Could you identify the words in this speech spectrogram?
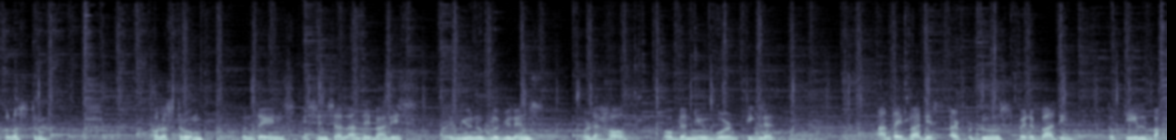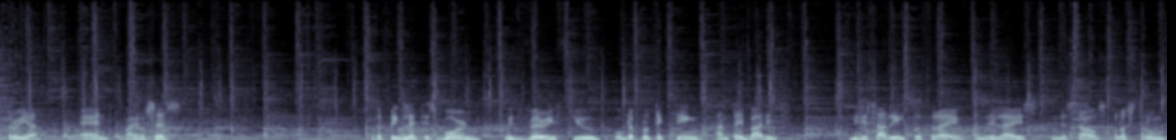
colostrum. Colostrum contains essential antibodies or immunoglobulins for the health of the newborn piglet. Antibodies are produced by the body to kill bacteria and viruses. The piglet is born with very few of the protecting antibodies necessary to thrive and relies on the sow's colostrum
